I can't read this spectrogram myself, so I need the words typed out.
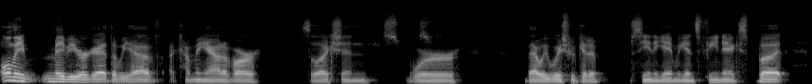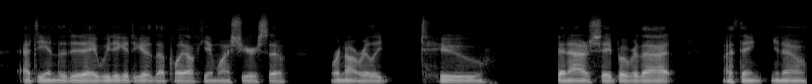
only maybe regret that we have coming out of our selections were that we wish we could have seen a game against Phoenix, but at the end of the day, we did get to go to that playoff game last year, so we're not really too been out of shape over that. I think you know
